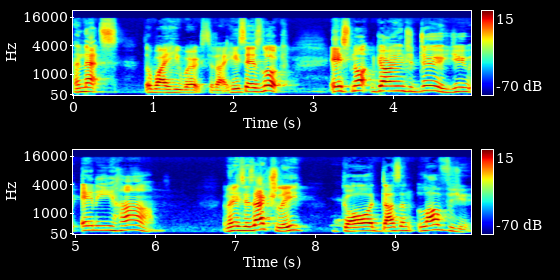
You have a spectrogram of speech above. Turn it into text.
And that's the way he works today. He says, Look, it's not going to do you any harm. And then he says, Actually, God doesn't love you.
